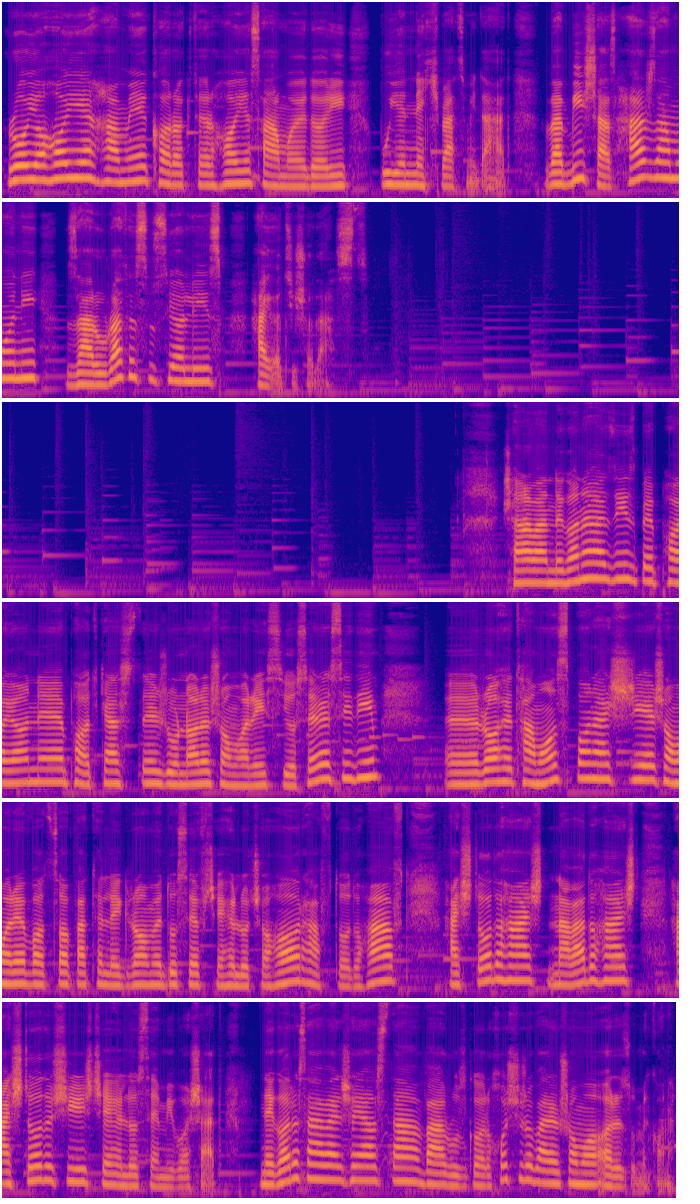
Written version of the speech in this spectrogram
رویاهای همه کاراکترهای سرمایهداری بوی نکبت می دهد و بیش از هر زمانی ضرورت سوسیالیسم حیاتی شده است. شنوندگان عزیز به پایان پادکست ژورنال شماره 33 رسیدیم راه تماس با نشریه شماره واتساپ و تلگرام 2044 77 88 98 86 43 می باشد. نگار سرورشی هستم و روزگار خوشی رو برای شما آرزو می کنم.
